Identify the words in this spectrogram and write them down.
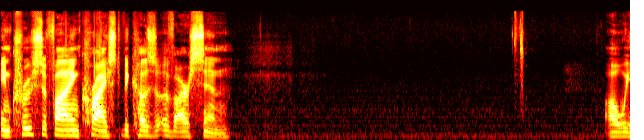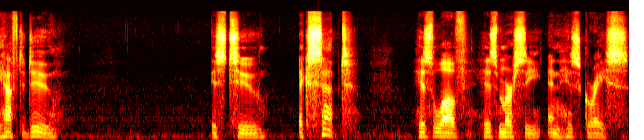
in crucifying Christ because of our sin. All we have to do is to accept his love, his mercy, and his grace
